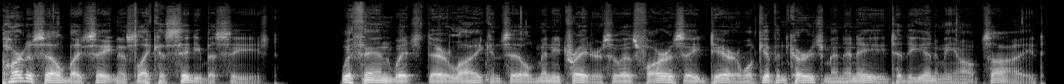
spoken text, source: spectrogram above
The heart assailed by Satan is like a city besieged, within which there lie concealed many traitors who, as far as they dare, will give encouragement and aid to the enemy outside.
